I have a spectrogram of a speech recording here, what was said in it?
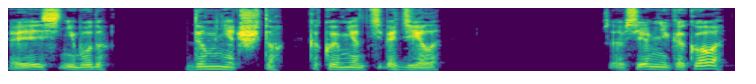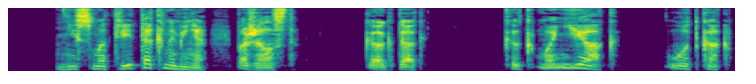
А если не буду? Да мне что, какое мне от тебя дело? Совсем никакого? Не смотри так на меня, пожалуйста. Как так? Как маньяк. Вот как.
